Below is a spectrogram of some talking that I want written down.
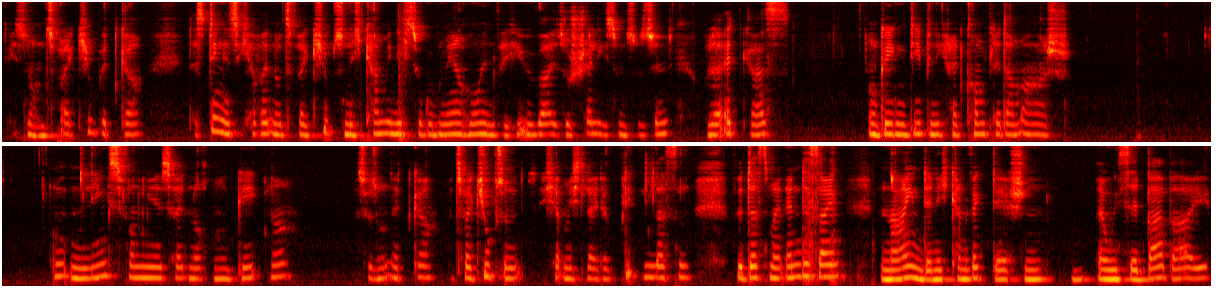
Hier ist noch ein 2-Cube-Edgar. Das Ding ist, ich habe halt nur zwei Cubes und ich kann mir nicht so gut mehr holen, weil hier überall so Shellys und so sind. Oder Edgars. Und gegen die bin ich halt komplett am Arsch. Unten links von mir ist halt noch ein Gegner. Also so ein Edgar mit zwei Cubes und ich habe mich leider blicken lassen. Wird das mein Ende sein? Nein, denn ich kann wegdashen. And we said bye bye.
